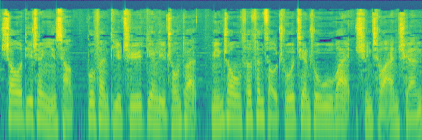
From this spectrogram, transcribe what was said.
受地震影响，部分地区电力中断，民众纷纷走出建筑物外寻求安全。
